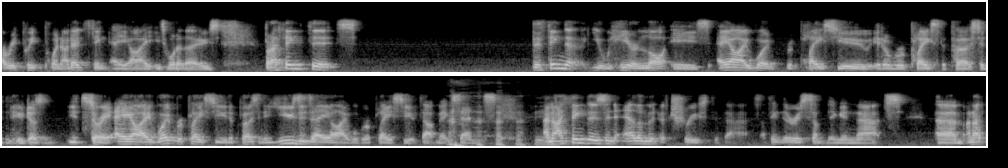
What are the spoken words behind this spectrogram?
a repeat point, I don't think AI is one of those. But I think that the thing that you hear a lot is AI won't replace you; it'll replace the person who doesn't. Sorry, AI won't replace you. The person who uses AI will replace you, if that makes sense. yeah. And I think there's an element of truth to that. I think there is something in that, um, and I.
